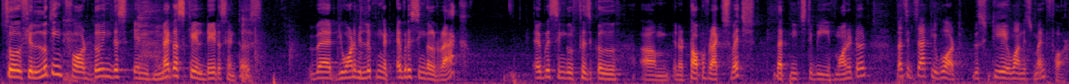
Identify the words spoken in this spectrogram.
So if you're looking for doing this in mega scale data centers, where you want to be looking at every single rack, every single physical um, you know, top of rack switch that needs to be monitored, that's exactly what this TA1 is meant for.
